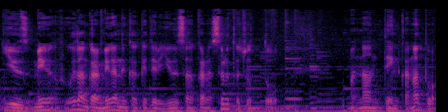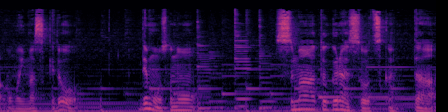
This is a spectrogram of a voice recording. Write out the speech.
ユーズ普段から眼鏡かけてるユーザーからするとちょっとまあ、難点かなとは思いますけどでもそのスマートグラスを使った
